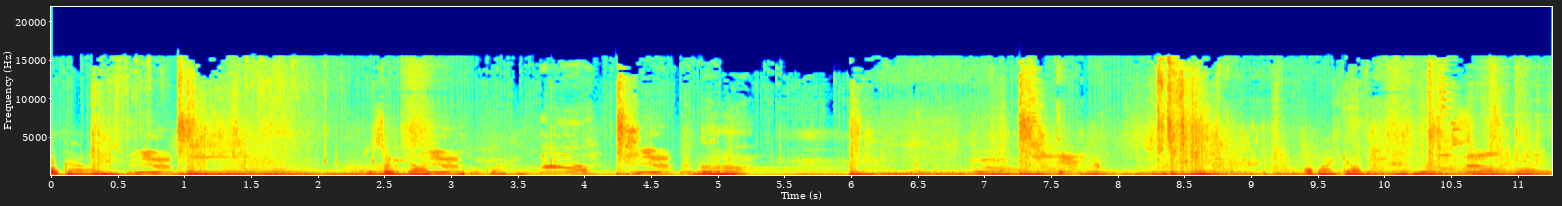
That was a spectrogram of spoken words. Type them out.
Oh god, Just start dodging people quick. Oh my god, this shield is so annoying.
